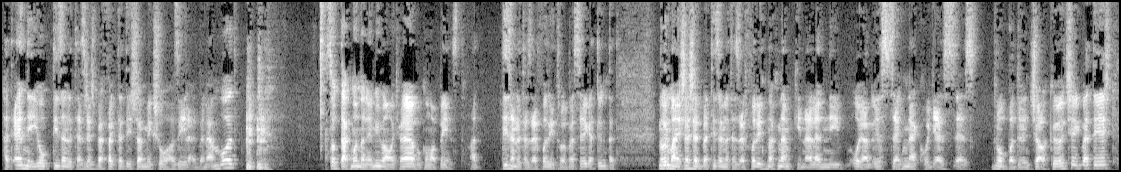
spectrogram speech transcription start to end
Hát ennél jobb 15 ezeres befektetésem még soha az életben nem volt. Szokták mondani, hogy mi van, ha elbukom a pénzt. Hát 15 ezer forintról beszélgetünk, tehát normális esetben 15 ezer forintnak nem kéne lenni olyan összegnek, hogy ez, ez robba döntse a költségvetést.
